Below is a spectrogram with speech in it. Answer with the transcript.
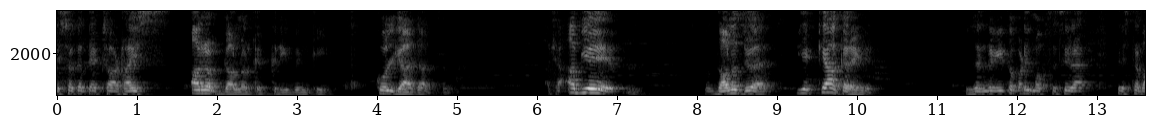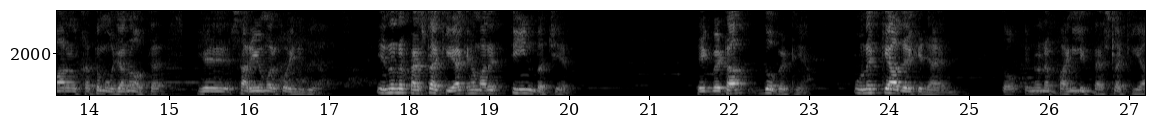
इस वक्त एक सौ अट्ठाईस अरब डॉलर के करीब इनकी कुल जायदाद। अच्छा अब ये दौलत जो है, ये क्या करेंगे? ज़िंदगी तो बड़ी मुख्तर है इसने बहरहाल ख़त्म हो जाना होता है, ये सारी उम्र कोई नहीं गुजरा। इन्होंने फैसला किया कि हमारे तीन बच्चे हैं, एक बेटा, दो बेटियाँ, उन्हें क्या दे के जाए? तो इन्होंने फाइनली फैसला किया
